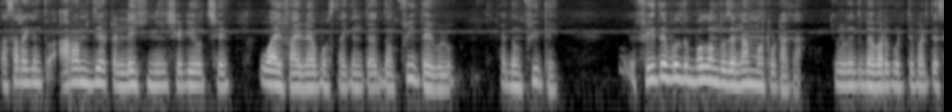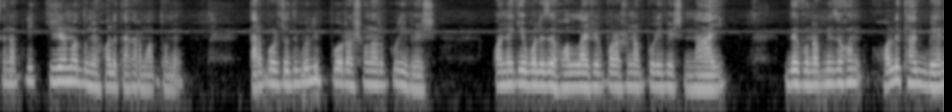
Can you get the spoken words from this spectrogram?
তাছাড়া কিন্তু আরাম দিয়ে একটা লেখিনি, সেটি হচ্ছে ওয়াইফাই ব্যবস্থা কিন্তু একদম ফ্রিতে এগুলো, একদম ফ্রিতে ফ্রিতে বলতে বললাম তো যে নাম নামমাত্র টাকা, এগুলো কিন্তু ব্যবহার করতে পারতেছেন আপনি কিসের মাধ্যমে? হলে থাকার মাধ্যমে। তারপর যদি বলি পড়াশোনার পরিবেশ অনেকে বলে যে হল লাইফে পড়াশোনার পরিবেশ নাই। দেখুন, আপনি যখন হলে থাকবেন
